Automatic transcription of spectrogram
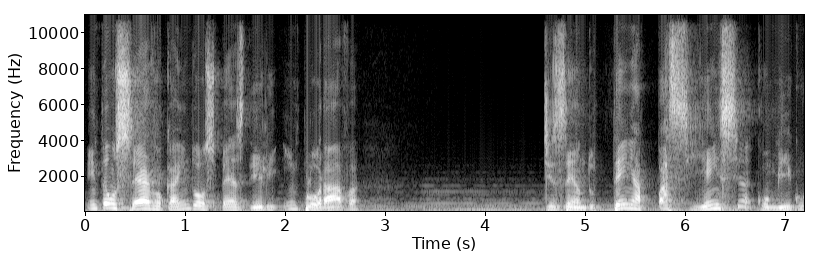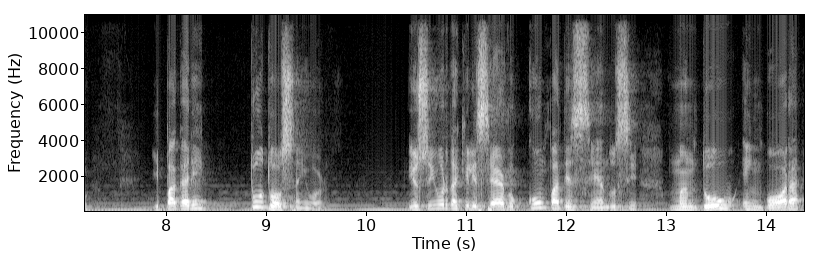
Então o servo, caindo aos pés dele, implorava, dizendo: Tenha paciência comigo e pagarei tudo ao Senhor. E o senhor daquele servo, compadecendo-se, mandou-o embora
